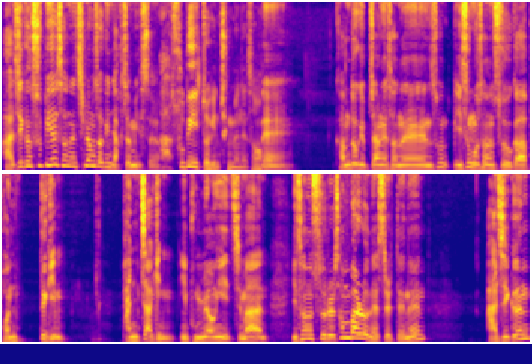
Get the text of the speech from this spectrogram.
아직은 수비에서는 치명적인 약점이 있어요. 아 수비적인 측면에서 네. 감독 입장에서는 손, 이승우 선수가 번뜩임, 반짝임이 분명히 있지만 이 선수를 선발로 냈을 때는 아직은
